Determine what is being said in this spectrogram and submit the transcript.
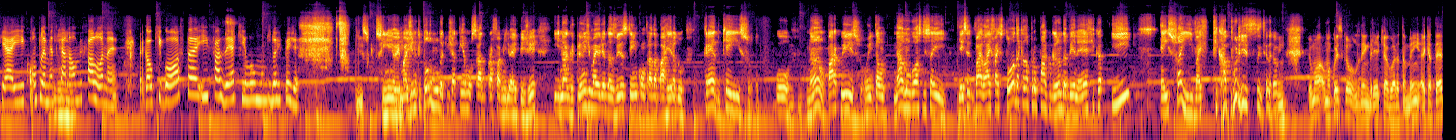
Que aí complementa o que a Uhum. Naomi falou, né? Pegar o que gosta e fazer aquilo o mundo do RPG. Isso. Sim, eu imagino que todo mundo aqui já tenha mostrado pra família o RPG e na grande maioria das vezes tenha encontrado a barreira do credo, que isso? Ou não, para com isso. Ou então, não, não gosto disso aí. E aí você vai lá e faz toda aquela propaganda benéfica e é isso aí, vai ficar por isso, entendeu? Sim. E uma, uma coisa que eu lembrei aqui agora também é que até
